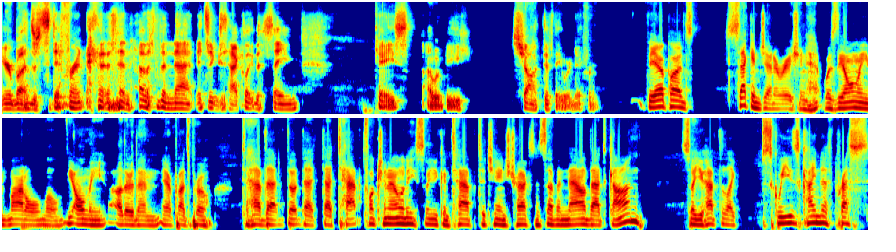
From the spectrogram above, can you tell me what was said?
earbuds is different. and then other than that, it's exactly the same case. I would be shocked if they were different. the AirPods second generation was the only model, well, the only other than AirPods Pro to have that that that tap functionality, so you can tap to change tracks and stuff. And now that's gone, so you have to like squeeze, kind of press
